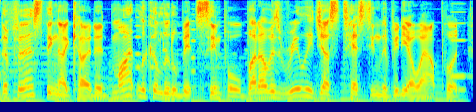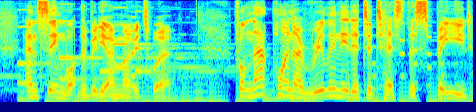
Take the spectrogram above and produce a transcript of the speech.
The first thing I coded might look a little bit simple, but I was really just testing the video output and seeing what the video modes were. From that point, I really needed to test the speed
